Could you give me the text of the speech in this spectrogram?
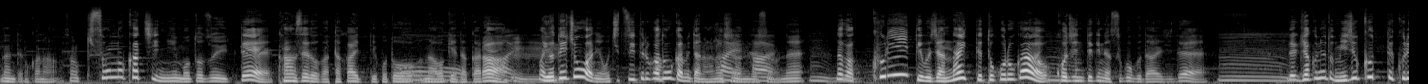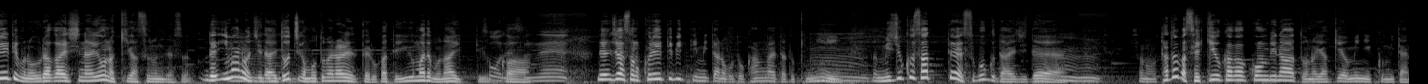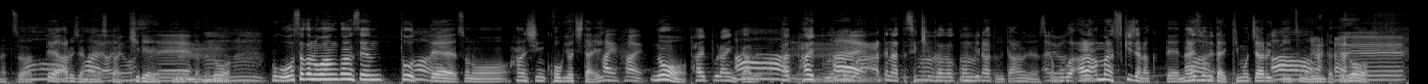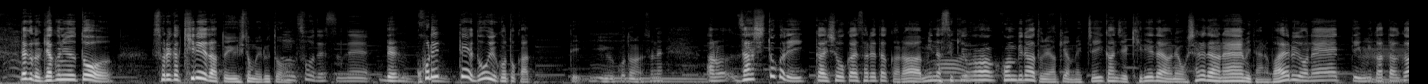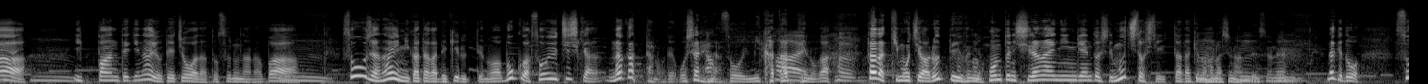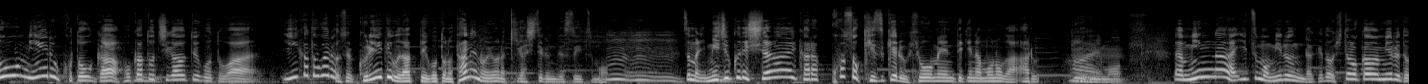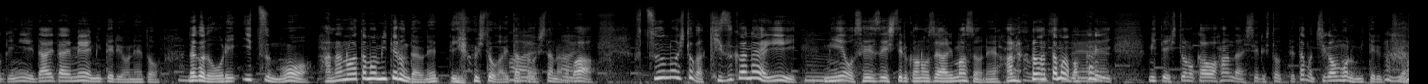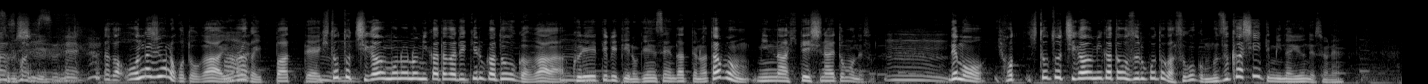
なんていうのかなその既存の価値に基づいて完成度が高いっていうことなわけだから、はい、まあ、予定調和に落ち着いてるかどうかみたいな話なんですよね、だからクリエイティブじゃないってところが個人的にはすごく大事で。うん、で逆に言うと未熟ってクリエイティブの裏返しないような気がするんです。で今の時代どっちが求められてるかっていうまでもないっていうか。で、ね、じゃあそのクリエイティビティみたいなことを考えた時に未熟さってすごく大事で。うんその例えば石油化学コンビナートの夜景を見に行くみたいなツアーってあるじゃないですか、はい、綺麗って言うんだけど、うんうん、僕大阪の湾岸線通って、はい、その阪神工業地帯のパイプラインってある、パイプがわーってなった石油化学コンビナートみたいなのあるじゃないですか、僕あれあんまり好きじゃなくて内臓見たり気持ち悪いっていつも言うんだけど、だけど逆に言うとそれが綺麗だという人もいると、うん、そうですね。で、これってどういうことかっていうことなんですよね。あの雑誌とかで一回紹介されたからみんな石油化学コンビナートの夜景はめっちゃいい感じで綺麗だよねおしゃれだよねみたいな映えるよねっていう見方が一般的な予定調和だとするならばそうじゃない見方ができるっていうのは僕はそういう知識がなかったのでおしゃれなそういう見方っていうのがただ気持ち悪っていうふうに本当に知らない人間として無知として言っただけの話なんですよね。だけどそう見えることが他と違うということは言い方があればそれクリエイティブだっていうことの種のような気がしてるんですいつも、うんうんうん、つまり未熟で知らないからこそ気づける表面的なものがあるっていうふうにも、はい。だからみんないつも見るんだけど人の顔を見るときに大体目見てるよねと、だけど俺いつも鼻の頭見てるんだよねっていう人がいたとしたならば、はいはい、普通の人が気づかない見栄を生成している可能性ありますよね、うん、鼻の頭ばっかり見て人の顔を判断している人って多分違うものを見てる気がするし ね、なんか同じようなことが世の中いっぱいあって、はい、人と違うものの見方ができるかどうかがクリエイティビティの源泉だっていうのは多分みんな否定しないと思うんです。うんでも人と違う見方をすることがすごく難しいってみんな言うんですよね。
